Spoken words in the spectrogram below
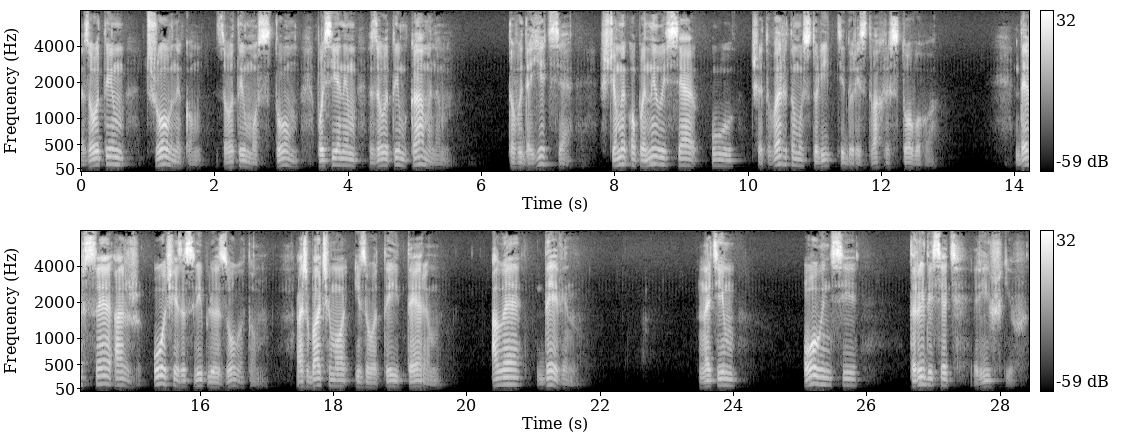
золотим човником, золотим мостом, посіяним золотим каменем, то видається, що ми опинилися у четвертому столітті до Різдва Христового, де все аж очі засліплює золотом, аж бачимо і золотий терем. Але де він? На тім Оленці тридесять ріжків,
